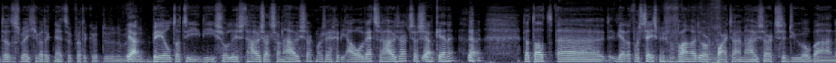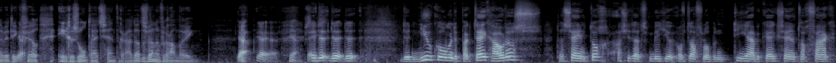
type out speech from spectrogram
dat is een beetje wat ik net ook, wat ik het Ja. beeld dat die, die solist huisarts aan huis, zou ik maar zeggen, die ouderwetse huisarts, zoals ze Ja. hem kennen, Ja. dat dat, eh, ja, dat wordt steeds meer vervangen door parttime huisartsen, duobanen, weet ik veel, in gezondheidscentra. Dat is wel een verandering. Ja, ja, ja. De, de, de, de nieuwkomende praktijkhouders, dat zijn toch, als je dat een beetje over de afgelopen tien jaar bekijkt, zijn het toch vaak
